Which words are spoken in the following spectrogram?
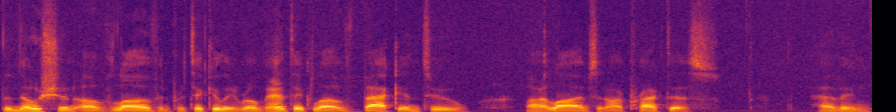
the notion of love, and particularly romantic love, back into our lives and our practice, having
